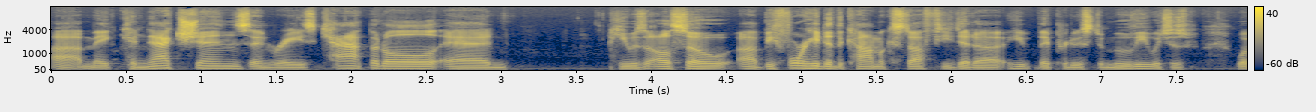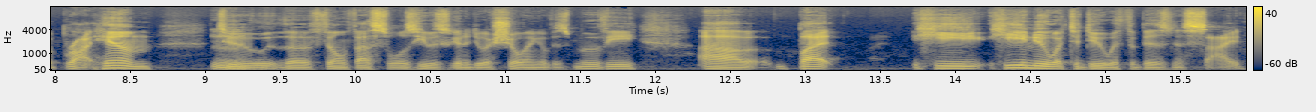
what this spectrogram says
uh, make connections and raise capital. And he was also uh, before he did the comic stuff, he did a he, they produced a movie, which is what brought him mm. to the film festivals. He was going to do a showing of his movie, uh, but he he knew what to do with the business side.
